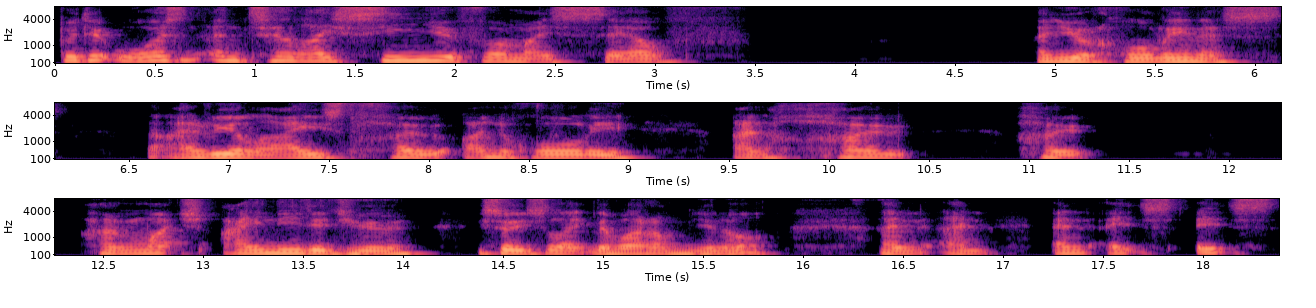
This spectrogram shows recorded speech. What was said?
but it wasn't until I seen you for myself and your holiness that I realized how unholy and how how how much I needed you. So it's like the worm, you know, and and and it's it's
